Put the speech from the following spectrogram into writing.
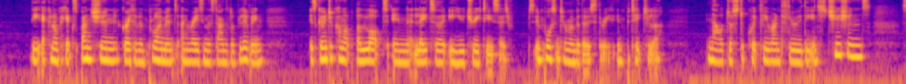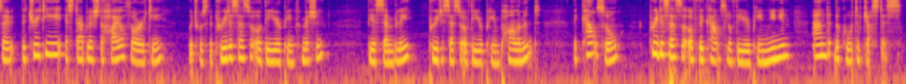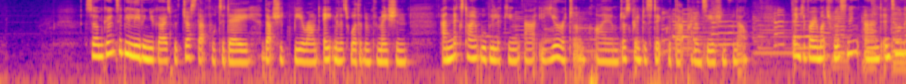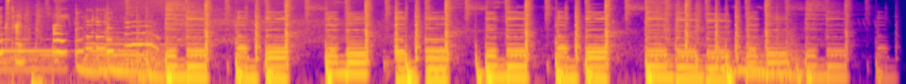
the economic expansion, growth of employment, and raising the standard of living is going to come up a lot in later EU treaties, so it's important to remember those three in particular. Now, just to quickly run through the institutions. So, the treaty established the High Authority, which was the predecessor of the European Commission, the Assembly, predecessor of the European Parliament, the Council, predecessor of the Council of the European Union, and the Court of Justice. So I'm going to be leaving you guys with just that for today. That should be around 8 minutes worth of information. And next time we'll be looking at Euratom. I am just going to stick with that pronunciation for now. Thank you very much for listening, and until next time, bye!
